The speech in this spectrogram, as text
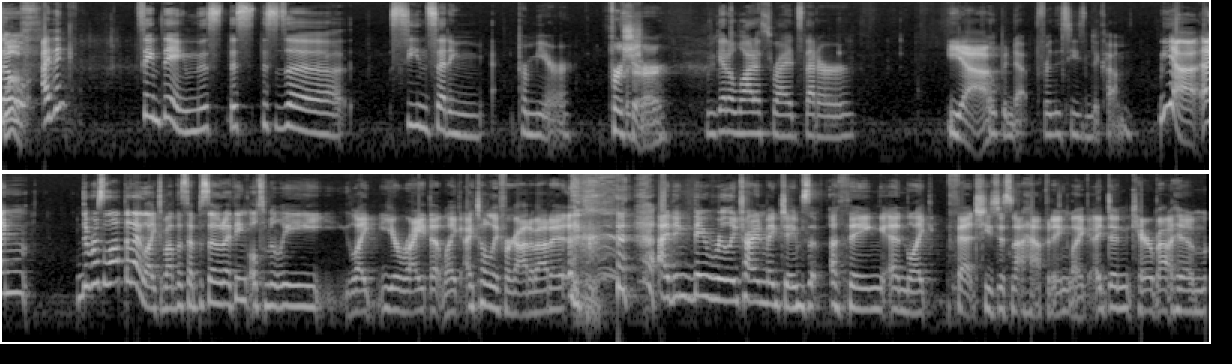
So Woof. I think same thing. This this this is a scene setting premiere For, sure. We get a lot of threads that are Yeah. opened up for the season to come. Yeah, and there was a lot that I liked about this episode. I think ultimately, like, you're right that, like, I totally forgot about it. I think they really try and make James a, a thing, and, like, Fetch, he's just not happening. Like, I didn't care about him.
